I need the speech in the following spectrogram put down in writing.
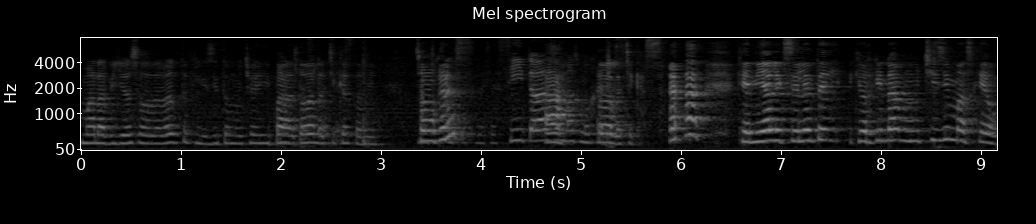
maravilloso. De verdad te felicito mucho y para todas las chicas también. ¿Son mujeres? Sí, todas ah, somos mujeres. Todas las chicas. Genial, excelente. Georgina, muchísimas, Geo.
